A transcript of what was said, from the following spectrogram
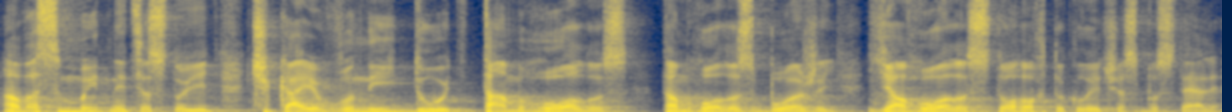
а у вас митниця стоїть, чекає, вони йдуть. Там голос, там голос Божий. Я голос того, хто кличе з пустелі.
